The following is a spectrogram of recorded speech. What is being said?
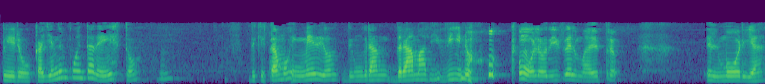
pero cayendo en cuenta de esto, mm, de que estamos en medio de un gran drama divino, como lo dice el maestro el Moria.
